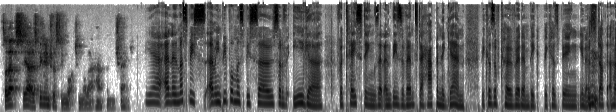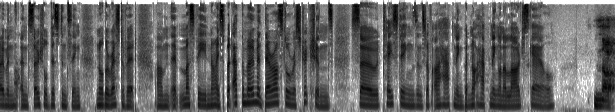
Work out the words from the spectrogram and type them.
So that's yeah, it's been interesting watching all that happen and change. Yeah, and it must be, I mean, people must be so sort of eager for tastings and, and these events to happen again because of COVID and be, because being, you know, stuck at home and, and social distancing and all the rest of it. Um, it must be nice. But at the moment, there are still restrictions. So tastings and stuff are happening, but not happening on a large scale. No,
